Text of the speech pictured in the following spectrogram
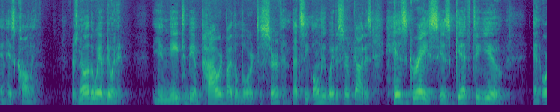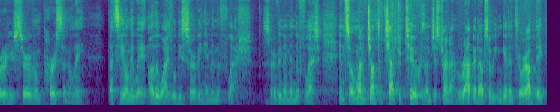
and His calling. There's no other way of doing it. You need to be empowered by the Lord to serve Him. That's the only way to serve God is His grace, His gift to you in order to serve Him personally. That's the only way. Otherwise, we'll be serving Him in the flesh serving him in the flesh. And so I'm going to jump to chapter 2 because I'm just trying to wrap it up so we can get into our update.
